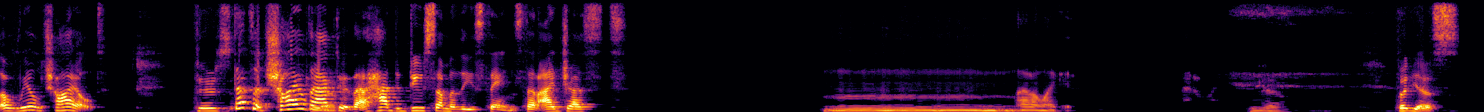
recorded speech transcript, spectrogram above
a real child. There's That's a child Yeah. actor that had to do some of these things that I just. Mm, I don't like it. yeah, but yes,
